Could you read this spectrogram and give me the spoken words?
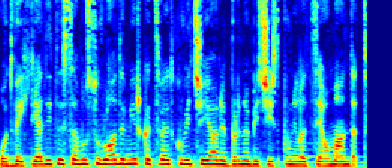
Od 2000. samo su vlade Mirka Cvetkovića i Ane Brnabić ispunile ceo mandat.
